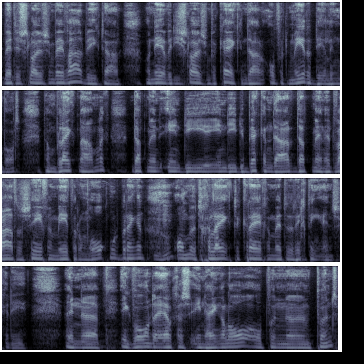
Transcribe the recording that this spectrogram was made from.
bij de sluizen bij Waarbeek daar. Wanneer we die sluizen bekijken daar op het merendelingbord, dan blijkt namelijk dat men in die, in die, die bekken daar, dat men het water 7 meter omhoog moet brengen om het gelijk te krijgen met de richting Enschede. En eh, ik woonde ergens in Hengelo op een, punt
